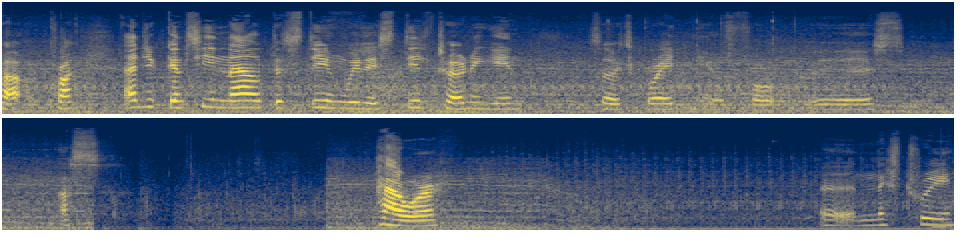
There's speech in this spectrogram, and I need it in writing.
and you can see now the steering wheel is still turning in so it's great news for uh, us. Power. Uh, next tree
